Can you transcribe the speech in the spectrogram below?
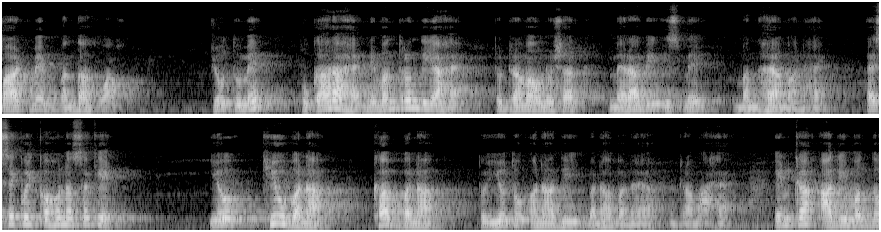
पार्ट में बंधा हुआ हूँ। जो तुम्हें पुकारा है, निमंत्रण दिया है तो ड्रामा अनुसार मेरा भी इसमें बंधाया मन है। ऐसे कोई कहो न सके, यो क्यों बना, कब बना तो ये तो अनादि बना बनाया ड्रामा है। इनका आदि मध्य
